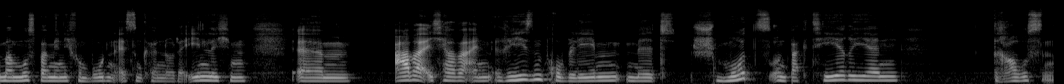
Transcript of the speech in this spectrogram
Man muss bei mir nicht vom Boden essen können oder ähnlichem. Ähm, aber ich habe ein Riesenproblem mit Schmutz und Bakterien draußen.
